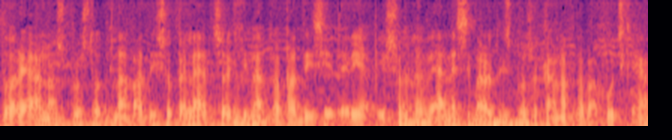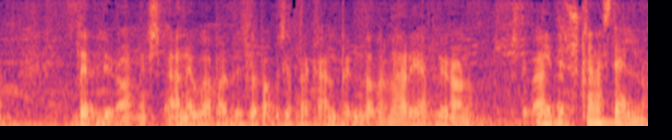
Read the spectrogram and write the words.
δωρεάν ως προς το να απαντήσει ο πελάτης, όχι να το απαντήσει η εταιρεία πίσω. Δηλαδή, αν εσύ με ρωτήσεις πόσο κάνουν αυτά τα παπούτσια, δεν πληρώνεις. Αν εγώ απαντήσω τα παπούτσια αυτά κάνουν 50 δολάρια, πληρώνω στη Viber. Γιατί σου ξαναστέλνω.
